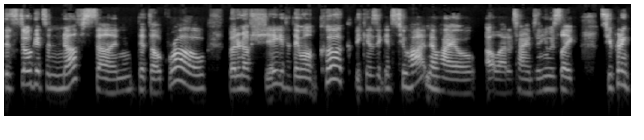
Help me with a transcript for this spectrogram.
that still gets enough sun that they'll grow, but enough shade that they won't cook because it gets too hot in Ohio a lot of times. And he was like, So you're putting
